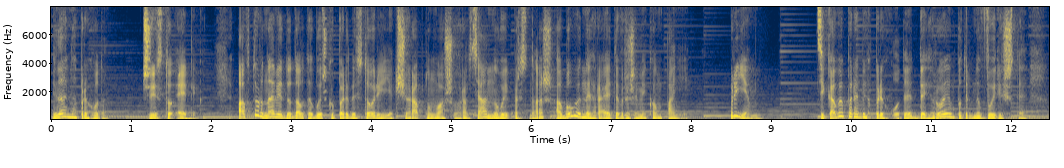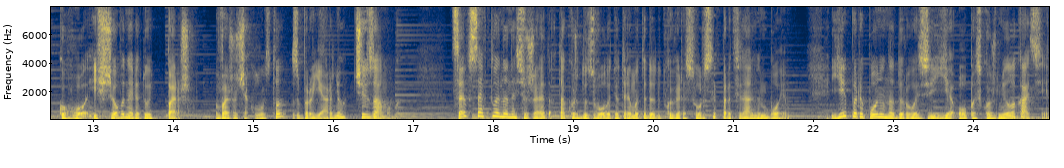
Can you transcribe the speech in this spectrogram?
Фінальна пригода. Чисто епік. Автор навіть додав табличку передісторії, якщо раптом вашого гравця новий персонаж або ви не граєте в режимі кампанії. Приємно. Цікавий перебіг пригоди, де героям потрібно вирішити, кого і що вони рятують першим: вежу чаклунства, зброярню чи замок. Це все вплине на сюжет, а також дозволить отримати додаткові ресурси перед фінальним боєм. Є перепони на дорозі, є опис кожної локації.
